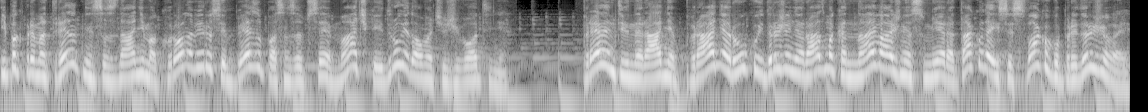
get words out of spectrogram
Ipak prema trenutnim saznanjima, koronavirus je bezopasan za pse, mačke i druge domaće životinje. Preventivne radnje, pranja ruku i držanja razmaka najvažnija su mjera, tako da ih se svakako pridržavaj.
